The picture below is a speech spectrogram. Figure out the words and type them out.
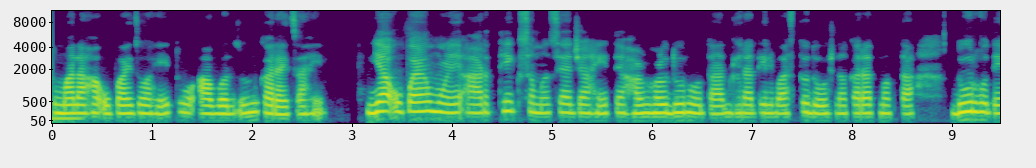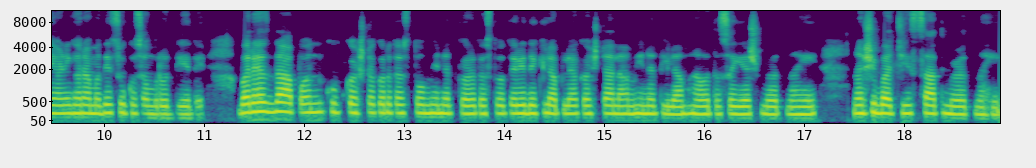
तुम्हाला हा उपाय जो आहे तो आवर्जून करायचा आहे. या उपायामुळे आर्थिक समस्या ज्या आहेत त्या हळूहळू दूर होतात. घरातील वास्तुदोष नकारात्मकता दूर होते आणि घरामध्ये सुख समृद्धी येते. बऱ्याचदा आपण खूप कष्ट करत असतो मेहनत करत असतो तरी देखील आपल्या कष्टाला मेहनतीला म्हणावं तसं यश मिळत नाही. नशिबाची साथ मिळत नाही.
